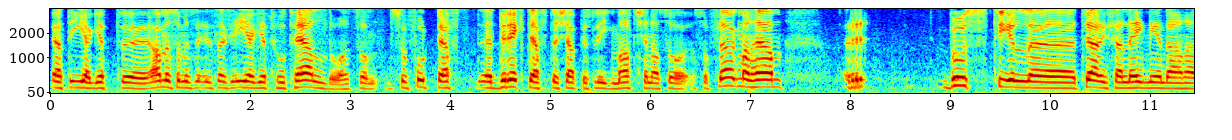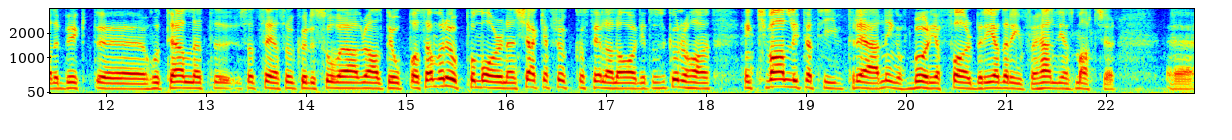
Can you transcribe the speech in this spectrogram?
ett eget, eh, ja men som ett slags eget hotell då. Som, så fort efter, eh, direkt efter Champions League-matcherna så, så flög man hem. R buss till eh, träningsanläggningen där han hade byggt eh, hotellet eh, så att säga så de kunde sova över alltihopa. Och sen var det upp på morgonen, käka frukost hela laget och så kunde du ha en, en kvalitativ träning och börja förbereda dig inför helgens matcher. Eh,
